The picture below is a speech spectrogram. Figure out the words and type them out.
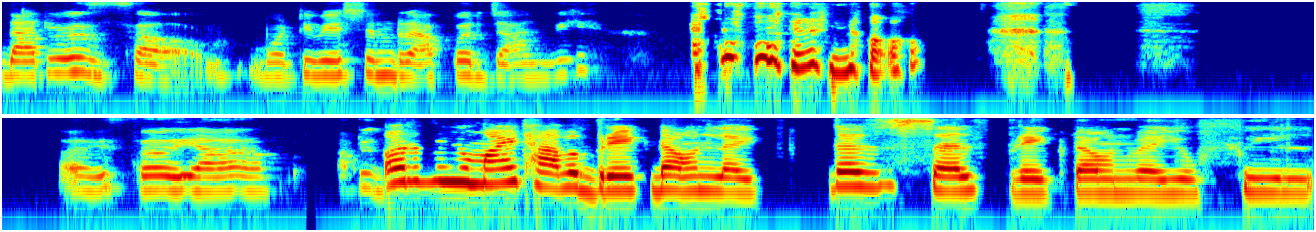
That was um, motivation rapper Janvi. no. Uh, so yeah, Or you might have a breakdown like there's self breakdown where you feel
